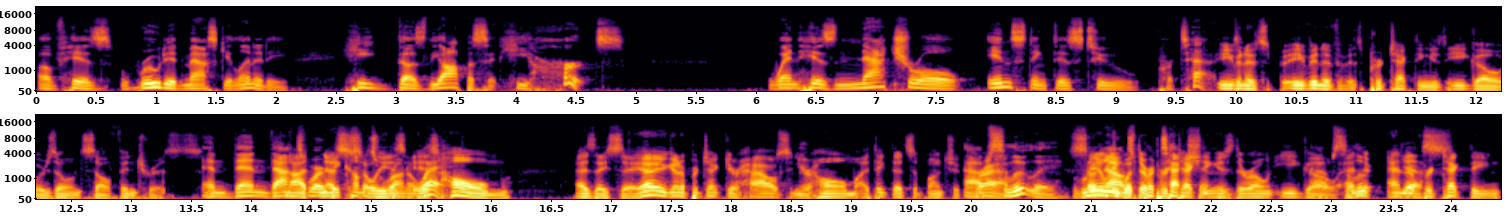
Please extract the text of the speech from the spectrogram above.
of his rooted masculinity, he does the opposite. He hurts when his natural instinct is to protect. even if it's, even if it's protecting his ego or his own self-interests and then that's not where it becomes his, run away. his home as they say hey you got to protect your house and your home i think that's a bunch of crap Absolutely. So really what they're protection. protecting is their own ego and, they're, and they're protecting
